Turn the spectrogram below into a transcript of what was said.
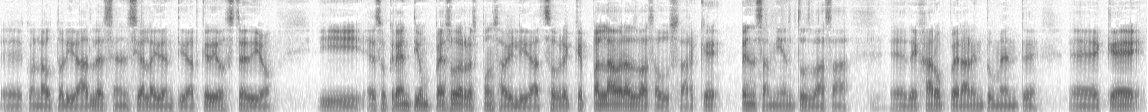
eh, con la autoridad, la esencia, la identidad que Dios te dio. Y eso crea en ti un peso de responsabilidad sobre qué palabras vas a usar, qué pensamientos vas a eh, dejar operar en tu mente, qué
